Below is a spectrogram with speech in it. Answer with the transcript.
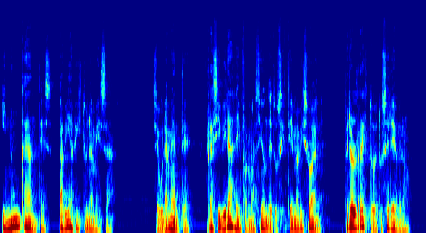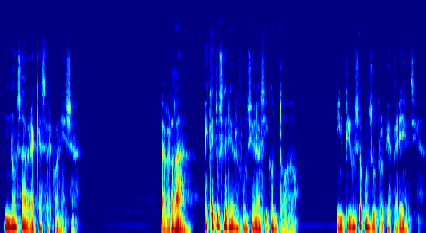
y nunca antes habías visto una mesa. Seguramente recibirás la información de tu sistema visual, pero el resto de tu cerebro no sabrá qué hacer con ella. La verdad es que tu cerebro funciona así con todo, incluso con su propia experiencia.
